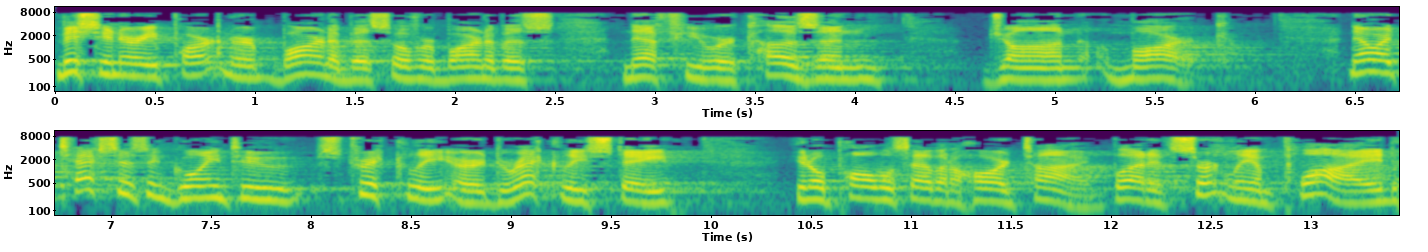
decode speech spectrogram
missionary partner Barnabas over Barnabas' nephew or cousin, John Mark. Now our text isn't going to strictly or directly state you know, Paul was having a hard time, but it's certainly implied,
